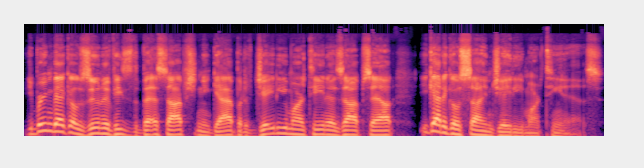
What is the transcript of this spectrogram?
you bring back Ozuna if he's the best option you got, but if JD Martinez opts out, you got to go sign JD Martinez.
